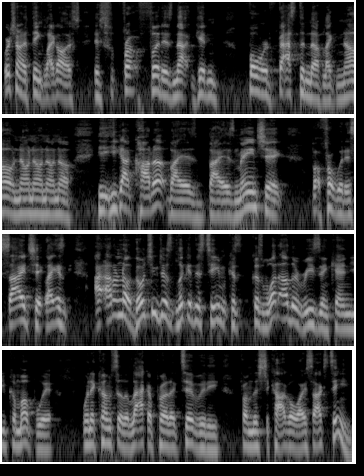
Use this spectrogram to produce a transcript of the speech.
we're trying to think like, oh, his, his front foot is not getting forward fast enough. Like, no, no, no, no, no. He he got caught up by his by his main chick, but for with his side chick. Like, I, I don't know. Don't you just look at this team? Because because what other reason can you come up with when it comes to the lack of productivity from the Chicago White Sox team?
